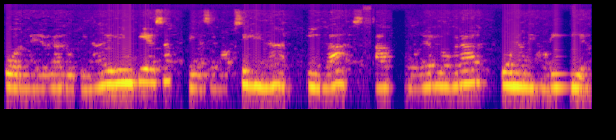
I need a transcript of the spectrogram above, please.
Por medio de la rutina de limpieza, ella se va a oxigenar y vas a poder lograr una mejoría.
